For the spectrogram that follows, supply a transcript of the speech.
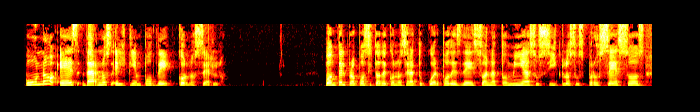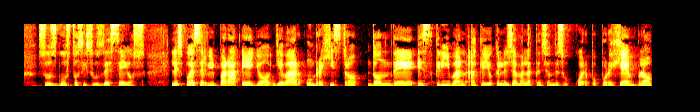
Uno es darnos el tiempo de conocerlo. Ponte el propósito de conocer a tu cuerpo desde su anatomía, sus ciclos, sus procesos, sus gustos y sus deseos. Les puede servir para ello llevar un registro donde escriban aquello que les llama la atención de su cuerpo. Por ejemplo,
